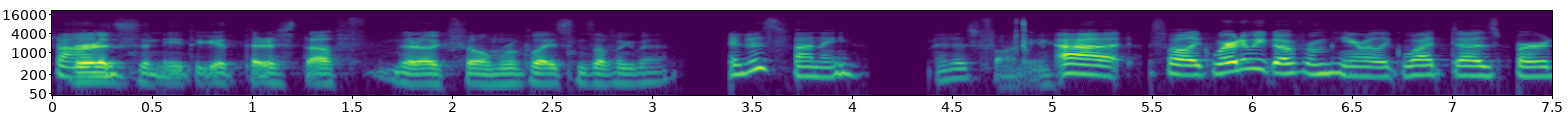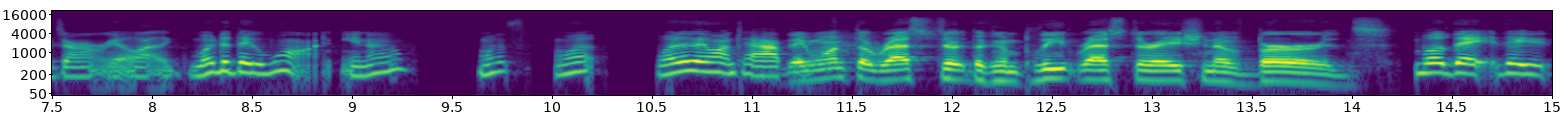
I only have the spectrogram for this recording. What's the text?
birds that need to get their stuff, their like film replaced and stuff like that. It is funny. It is funny. Uh, so like, where do we go from here? Like, what does birds aren't real? Like, what do they want? You know, what's what? What do they want to happen? They want the restor- the complete restoration of birds. Well, they they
